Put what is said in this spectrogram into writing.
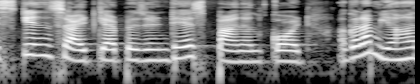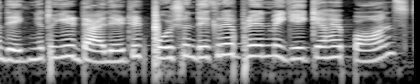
इसके इनसाइड क्या प्रेजेंट है? स्पाइनल कॉर्ड अगर हम यहाँ देखेंगे तो ये डायलेटेड पोर्शन देख रहे हैं ब्रेन में, ये क्या है? पॉन्स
